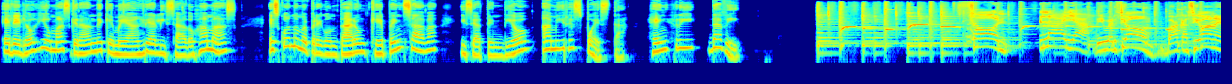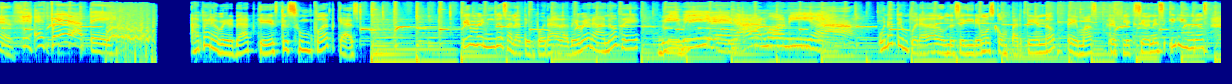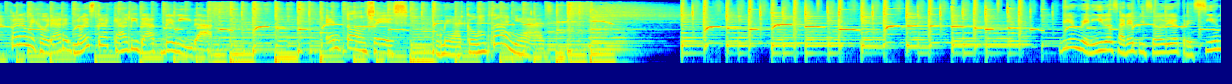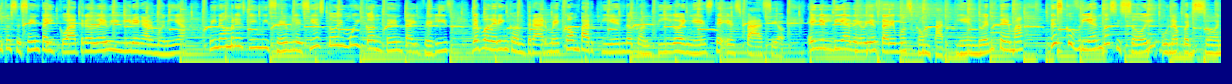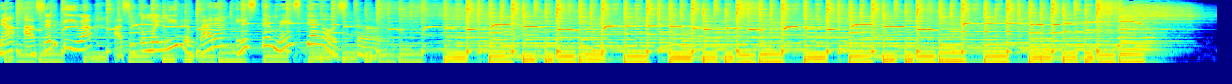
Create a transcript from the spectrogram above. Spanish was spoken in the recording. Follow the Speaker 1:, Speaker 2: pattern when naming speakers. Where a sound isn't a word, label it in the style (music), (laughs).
Speaker 1: El elogio más grande que me han realizado jamás es cuando me preguntaron qué pensaba y se atendió a mi respuesta. Henry David.
Speaker 2: Sol, playa,
Speaker 3: Diversión, vacaciones.
Speaker 2: espérate.
Speaker 1: Ah, pero verdad que esto es un podcast. Bienvenidos a la temporada de verano de
Speaker 2: Vivir en armonía.
Speaker 1: Una temporada donde seguiremos compartiendo temas, reflexiones y libros para mejorar nuestra calidad de vida.
Speaker 3: Entonces,
Speaker 1: ¿Me acompañas? Bienvenidos al episodio 364 de Vivir en Armonía. Mi nombre es Jamie Febles y estoy muy contenta y feliz de poder encontrarme compartiendo contigo en este espacio. En el día de hoy estaremos compartiendo el tema Descubriendo si soy una persona asertiva, así como el libro para este mes de agosto.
